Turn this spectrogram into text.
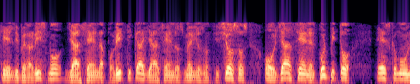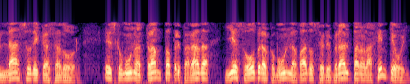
que el liberalismo, ya sea en la política, ya sea en los medios noticiosos o ya sea en el púlpito, es como un lazo de cazador, es como una trampa preparada y eso obra como un lavado cerebral para la gente hoy.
